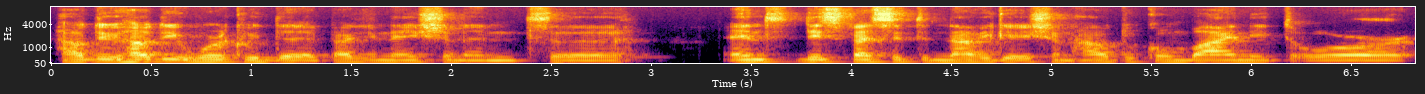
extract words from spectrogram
How do you how do you work with the pagination and uh, and this faceted navigation how to combine it? Or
